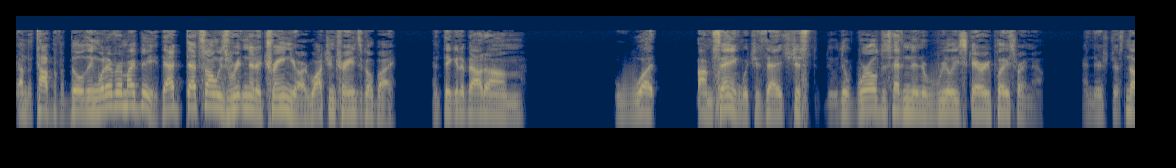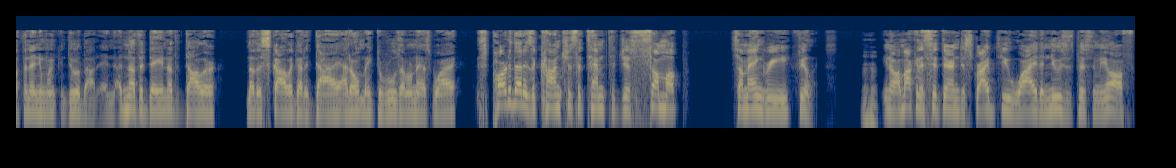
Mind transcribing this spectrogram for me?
on the top of a building, whatever it might be. That, that song was written at a train yard, watching trains go by and thinking about, um, what I'm saying, which is that it's just the world is heading in a really scary place right now. And there's just nothing anyone can do about it. And another day, another dollar, another scholar got to die. I don't make the rules. I don't ask why. It's part of that is a conscious attempt to just sum up some angry feelings. Mhm. You know, I'm not going to sit there and describe to you why the news is pissing me off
